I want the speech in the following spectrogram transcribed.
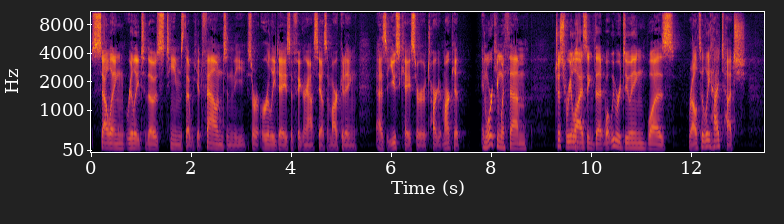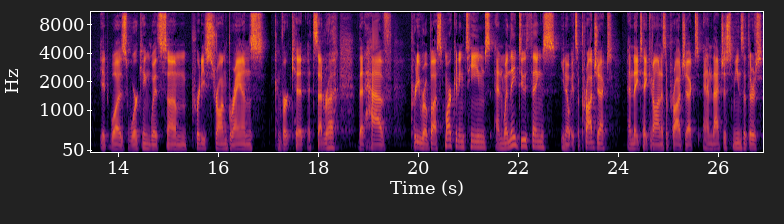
selling really to those teams that we had found in the sort of early days of figuring out sales and marketing as a use case or target market. And working with them, just realizing that what we were doing was relatively high touch. It was working with some pretty strong brands, ConvertKit, et cetera, that have pretty robust marketing teams. And when they do things, you know, it's a project and they take it on as a project and that just means that there's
